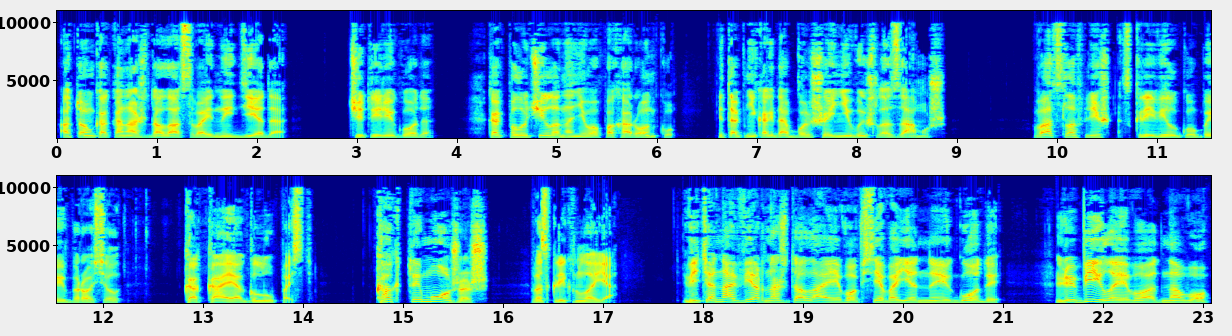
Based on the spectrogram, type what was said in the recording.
о том, как она ждала с войны деда четыре года, как получила на него похоронку и так никогда больше и не вышла замуж. Вацлав лишь скривил губы и бросил «Какая глупость! Как ты можешь?» воскликнула я. Ведь она верно ждала его все военные годы, любила его одного.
